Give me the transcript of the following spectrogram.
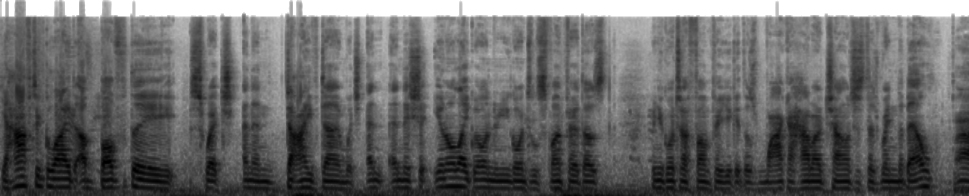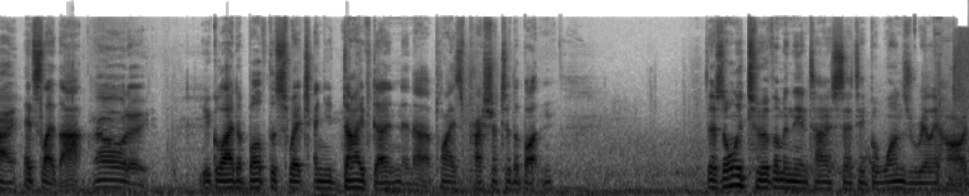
You have to glide above the switch and then dive down, which and initiate. You know, like when you go into those funfair, those when you go to a funfair, you get those whack a hammer challenges that ring the bell. Aye. It's like that. Alright. You glide above the switch and you dive down, and that applies pressure to the button. There's only two of them in the entire city, but one's really hard.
